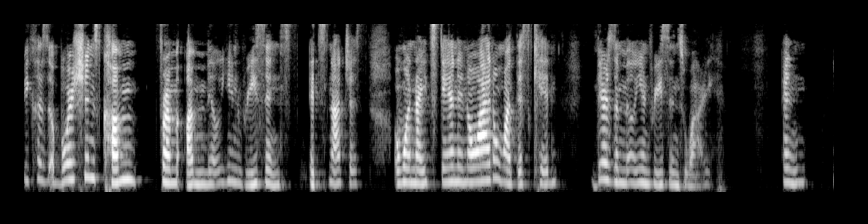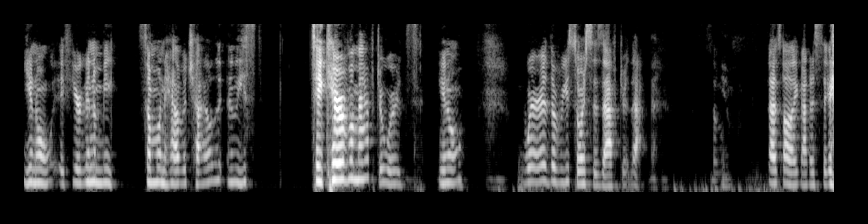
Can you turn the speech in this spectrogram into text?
because abortions come from a million reasons. It's not just a one night stand and, oh, I don't want this kid. There's a million reasons why. And, you know, if you're going to make someone have a child, at least take care of them afterwards, you know? Where are the resources after that? So that's all I got to say.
